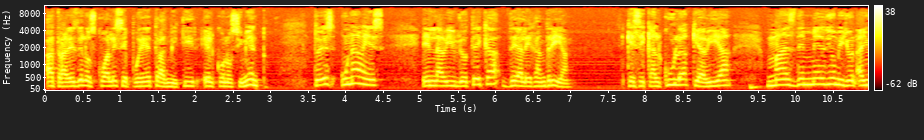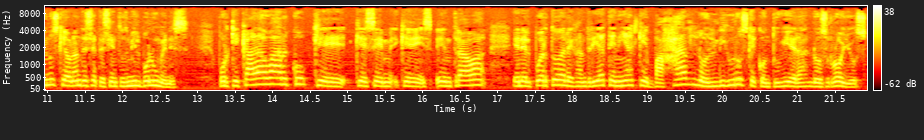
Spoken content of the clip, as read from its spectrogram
a través de los cuales se puede transmitir el conocimiento. Entonces, una vez en la biblioteca de Alejandría, que se calcula que había más de medio millón, hay unos que hablan de 700 mil volúmenes, porque cada barco que, se, que entraba en el puerto de Alejandría tenía que bajar los libros que contuviera, los rollos,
